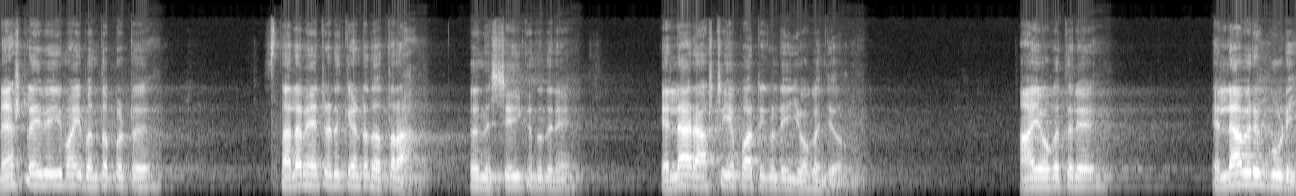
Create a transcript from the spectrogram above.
നാഷണൽ ഹൈവേയുമായി ബന്ധപ്പെട്ട് സ്ഥലം ഏറ്റെടുക്കേണ്ടത് എത്ര എന്ന് നിശ്ചയിക്കുന്നതിന് എല്ലാ രാഷ്ട്രീയ പാർട്ടികളുടെയും യോഗം ചേർന്നു. ആ യോഗത്തിൽ എല്ലാവരും കൂടി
